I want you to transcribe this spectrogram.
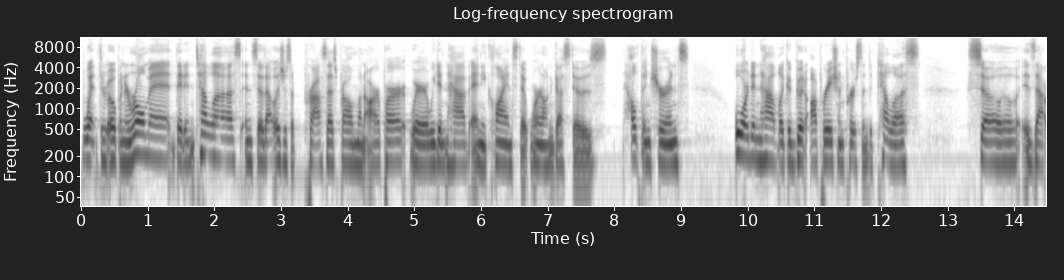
went through open enrollment they didn't tell us and so that was just a process problem on our part where we didn't have any clients that weren't on gusto's health insurance or didn't have like a good operation person to tell us so is that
